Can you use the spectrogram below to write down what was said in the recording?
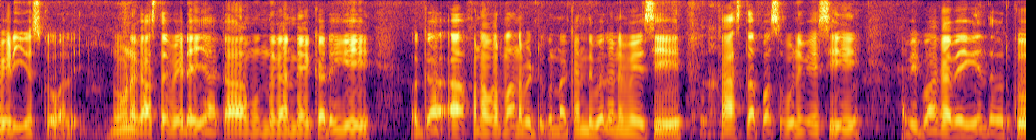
వేడి చేసుకోవాలి. నూనె కాస్త వేడయ్యాక ముందుగానే కడిగి ఒక హాఫ్ అన్ అవర్ నానబెట్టుకున్న కందిబెల్లని వేసి కాస్త పసుపుని వేసి అవి బాగా వేగేంత వరకు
